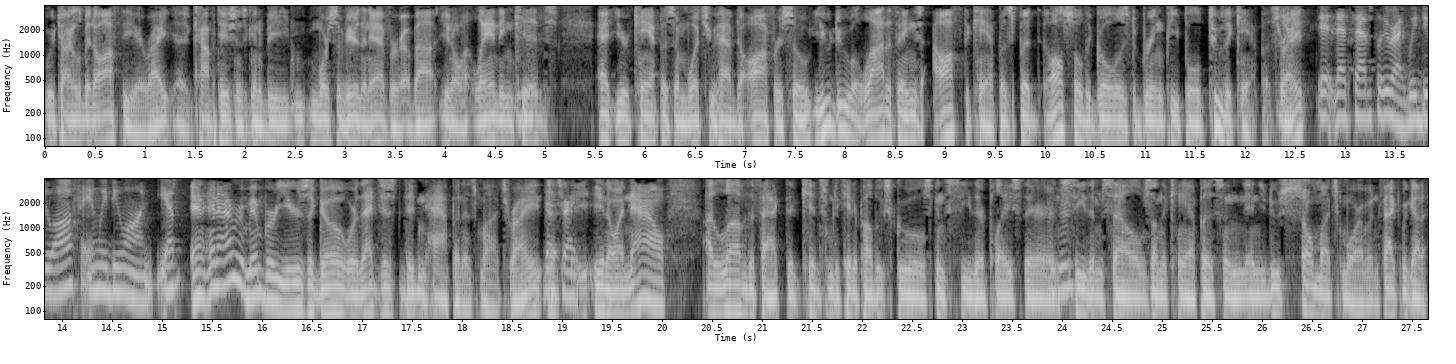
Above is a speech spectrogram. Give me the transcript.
We are talking a little bit off the air, right? Uh, competition is going to be more severe than ever about, you know, landing Mm-hmm. kids at your campus and what you have to offer. So you do a lot of things off the campus, but also the goal is to bring people to the campus, right? Yeah, that's absolutely right. We do off and we do on. Yep. And, and I remember years ago where that just didn't happen as much, right? That's Uh, right. You know, and now I love the fact that kids from Decatur Public Schools can see their place there and Mhm. see themselves on the campus and, and you do so much more of it. In fact, we got a,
